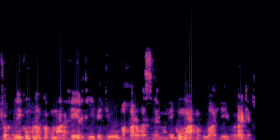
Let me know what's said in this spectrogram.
شكرا لكم ونلقاكم على خير في فيديو آخر والسلام عليكم ورحمة الله وبركاته.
